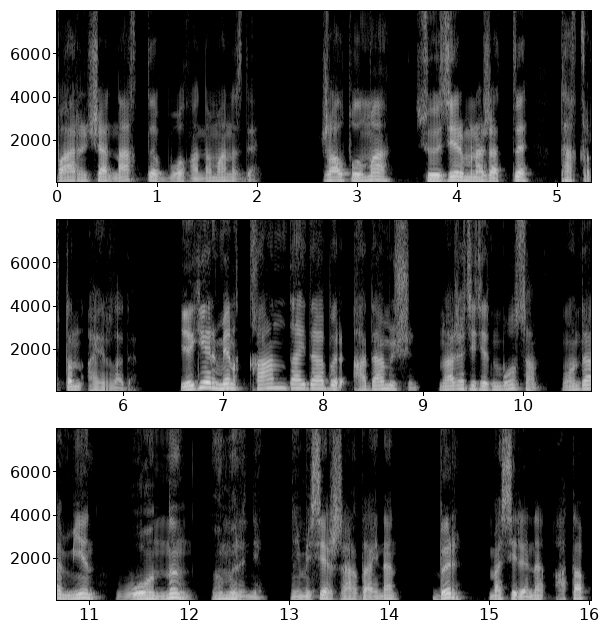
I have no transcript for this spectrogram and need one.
барынша нақты болғаны маңызды. Жалпылма сөздер мұнажатты тақырыптан айырылады. Егер мен қандай да бір адам үшін мұнажат ететін болсам онда мен оның өмірінен немесе жағдайынан бір мәселені атап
